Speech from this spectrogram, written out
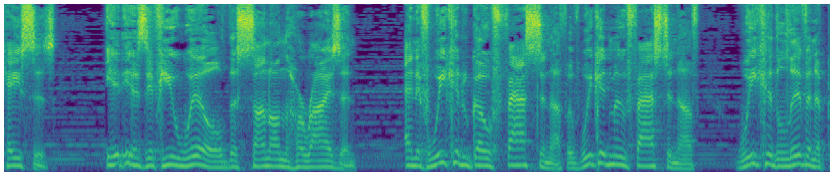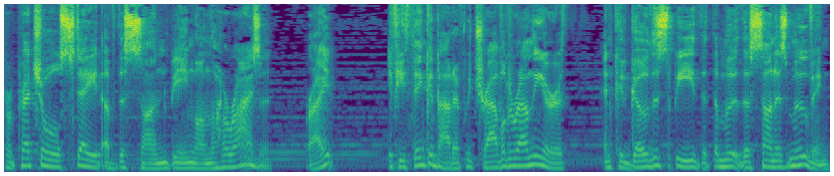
cases. It is, if you will, the sun on the horizon. And if we could go fast enough, if we could move fast enough, we could live in a perpetual state of the sun being on the horizon, right? If you think about it, if we traveled around the earth and could go the speed that the, the sun is moving,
